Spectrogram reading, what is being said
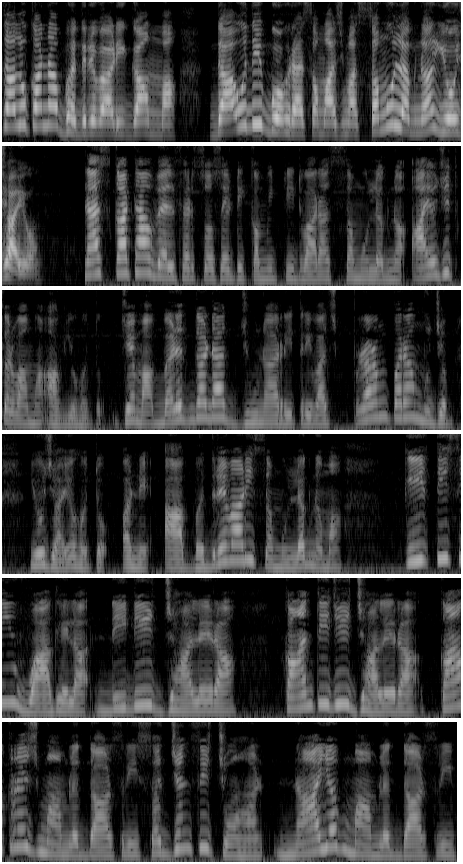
તાલુકાના ભદ્રેવાડી ગામમાં દાઉદી બોહરા સમાજમાં સમૂહ લગ્ન યોજાયો. બનાસકાંઠા વેલફેર સોસાયટી કમિટી દ્વારા સમૂહ લગ્ન આયોજિત કરવામાં આવ્યો હતો, જેમાં બળદગાડા જૂના રીત રિવાજ પરંપરા મુજબ યોજાયો હતો અને આ ભદ્રેવાડી સમૂહ લગ્નમાં કીર્તિસિંહ વાઘેલા, ડીડી ઝાલેરા કાંતિજી ઝાલેરા, કાંકરેજ મામલતદાર શ્રી સજ્જનસિંહ ચૌહાણ, નાયબ મામલતદાર શ્રી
